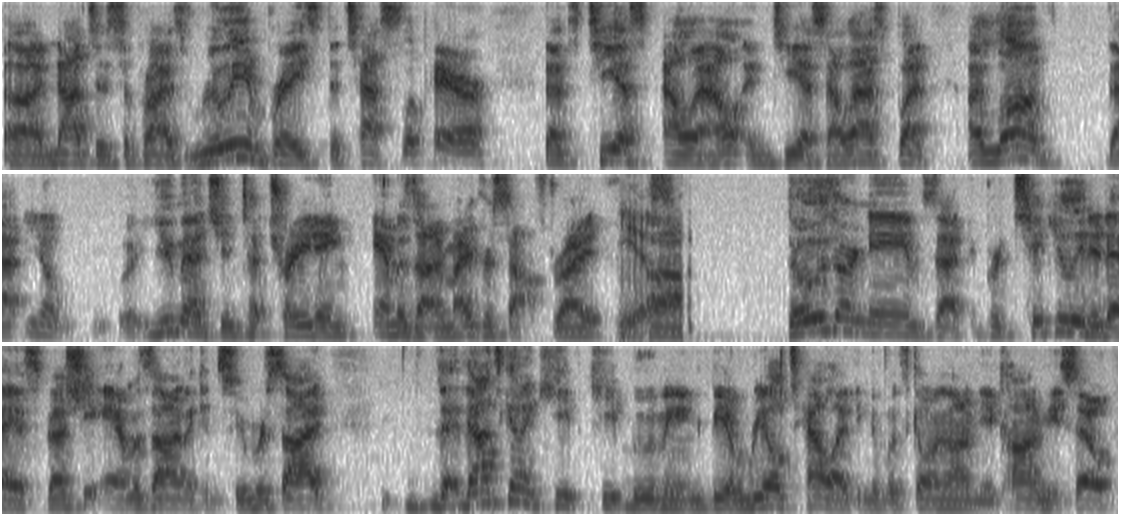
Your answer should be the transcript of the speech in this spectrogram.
uh, not to surprise really embrace the Tesla pair. That's TSLL and TSLS. But I love that you know you mentioned t- trading Amazon and Microsoft, right? Yes. Uh, those are names that, particularly today, especially Amazon on the consumer side, th- that's going to keep keep moving and be a real tell, I think, of what's going on in the economy. So,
